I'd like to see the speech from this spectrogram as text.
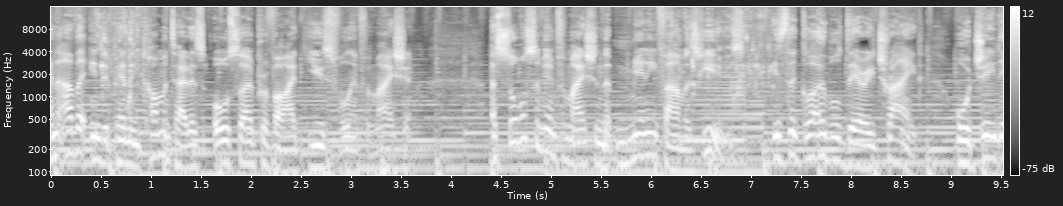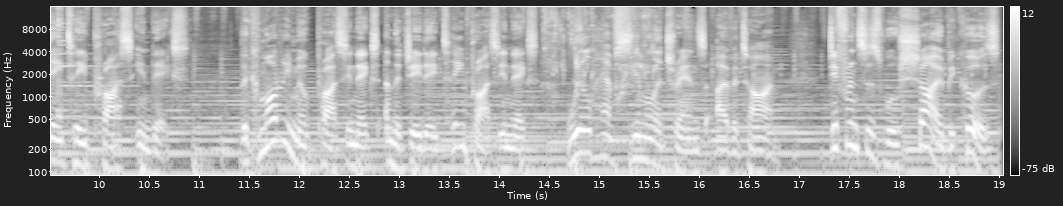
and other independent commentators also provide useful information. A source of information that many farmers use is the Global Dairy Trade, or GDT Price Index. The Commodity Milk Price Index and the GDT Price Index will have similar trends over time. Differences will show because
